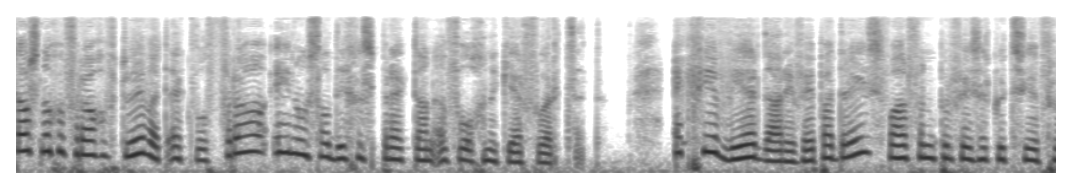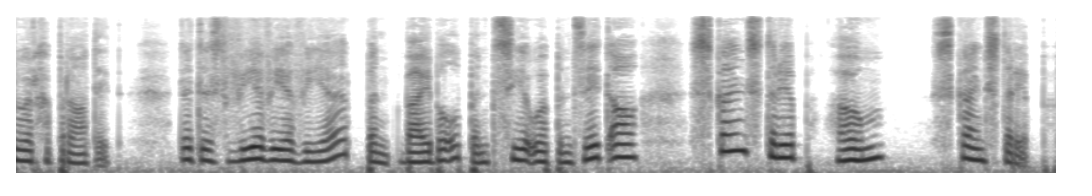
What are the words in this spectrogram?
Daar's nog 'n vraag of twee wat ek wil vra en ons sal die gesprek dan 'n volgende keer voortsit. Ek gee weer daardie webadres waarvan professor Kutse vroeër gepraat het. Dit is www.bybel.co.za skynstreep home skynstreep.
